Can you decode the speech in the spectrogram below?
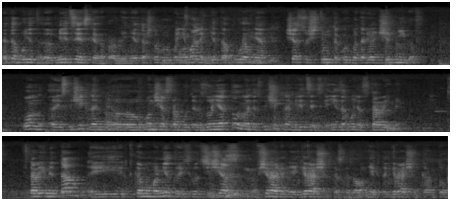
это будет э, милицейское направление. Это, чтобы вы понимали, где-то уровня, сейчас существует такой батальон Чернигов. Он э, исключительно, э, он сейчас работает в зоне АТО, но это исключительно милицейский. Они заходят вторыми. Вторыми там, и к тому моменту, если вот сейчас, вчера, вернее, Геращенко сказал, некто Геращенко Антон,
